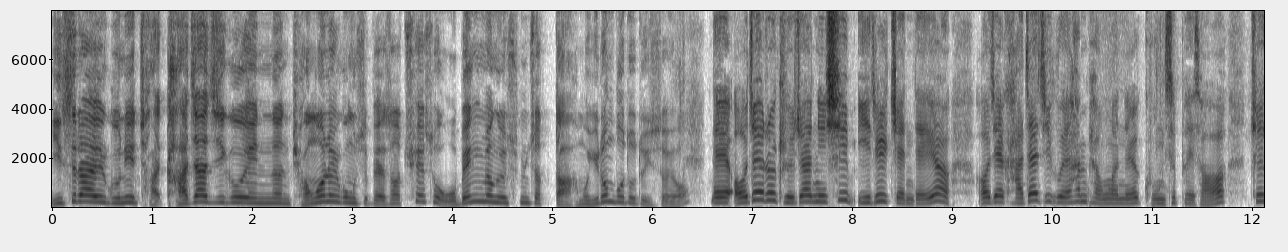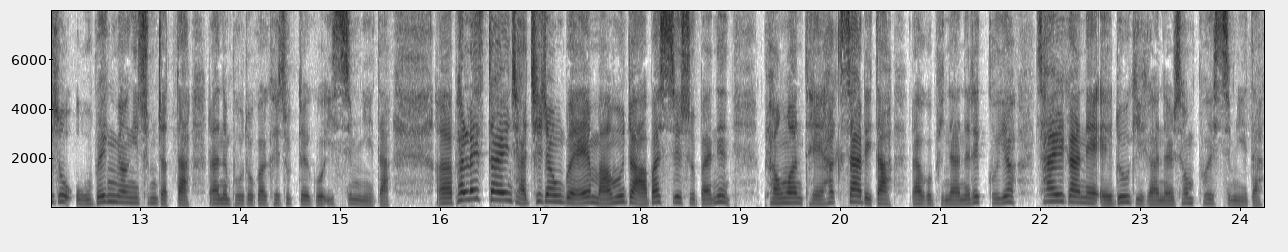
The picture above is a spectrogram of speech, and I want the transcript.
이스라엘 군이 가자 지구에 있는 병원을 공습해서 최소 500명을 숨졌다. 뭐 이런 보도도 있어요. 네, 어제로 교전이 11일째인데요. 어제 가자 지구의 한 병원을 공습해서 최소 500명이 숨졌다라는 보도가 계속되고 있습니다. 아, 팔레스타인 자치정부의 마무드 아바스 수반은 병원 대학살이다라고 비난을 했고요. 4일간의 애도 기간을 선포했습니다.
